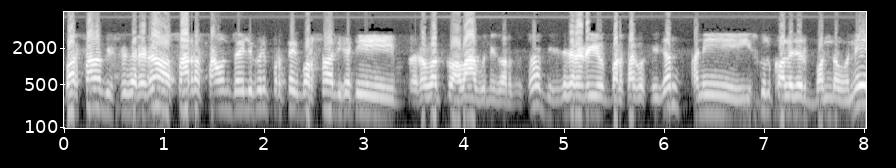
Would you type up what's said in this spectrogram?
वर्षामा विशेष गरेर असार र साउन जहिले पनि प्रत्येक वर्ष अलिकति रगतको अभाव हुने गर्दछ। विशेष गरेर यो वर्षाको सिजन अनि स्कुल कलेजहरू बन्द हुने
